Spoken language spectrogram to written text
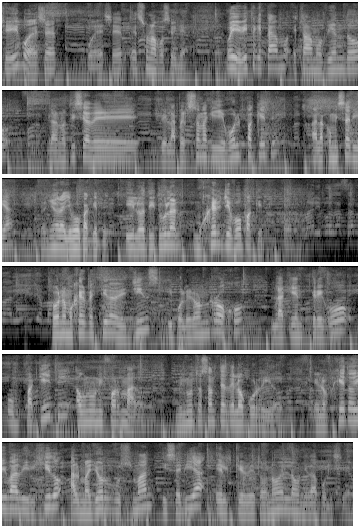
Sí, puede ser. Puede ser. Es una posibilidad. Oye, ¿viste que estábamos, estábamos viendo la noticia de, de la persona que llevó el paquete a la comisaría Señora llevó paquete. y lo titulan Mujer llevó paquete? Fue una mujer vestida de jeans y polerón rojo la que entregó un paquete a un uniformado minutos antes de lo ocurrido. El objeto iba dirigido al mayor Guzmán y sería el que detonó en la unidad policial.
